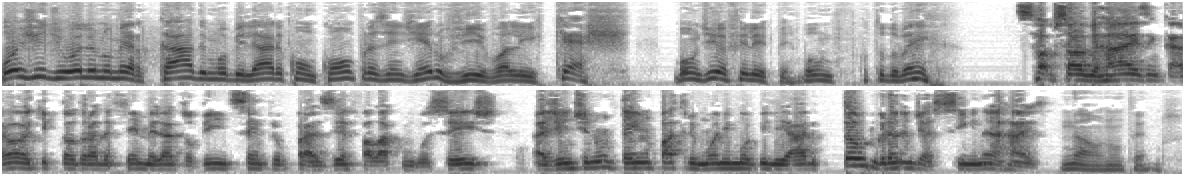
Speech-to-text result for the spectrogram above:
Hoje de olho no mercado imobiliário com compras em dinheiro vivo, ali, cash. Bom dia, Felipe. Bom, tudo bem? Salve, salve, Raizen, Carol, equipe da Eldorado FM, melhores ouvintes, sempre um prazer falar com vocês. A gente não tem um patrimônio imobiliário tão grande assim, né, Raizen? Não, não temos.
